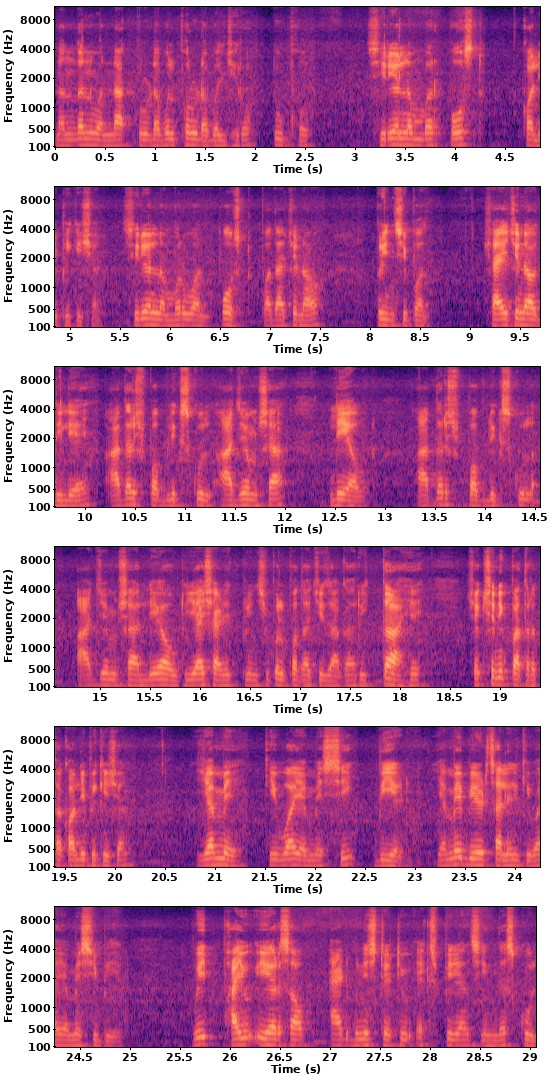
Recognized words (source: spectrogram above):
Nandanvan Nagpur double four double zero two four serial number post qualification serial number one post पदाचे नाव प्रिन्सिपल शाळेचे नाव दिले आहे. Adarsh public school Azamshah layout. Adarsh public school Azamshah layout या शाळेत प्रिन्सिपल पदाची जागा रिक्त आहे. शैक्षणिक पात्रता क्वालिफिकेशन एम ए किंवा M S C B Ed M A B Ed चालेल किंवा M S C B Ed with five years of administrative experience in the school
